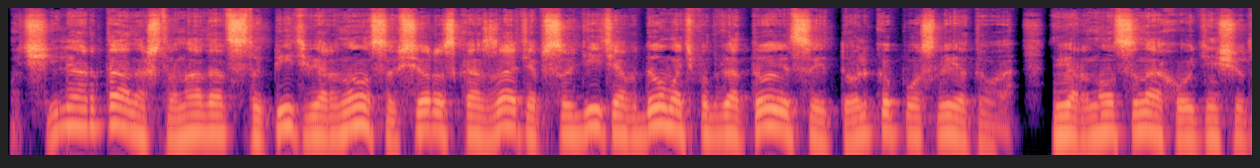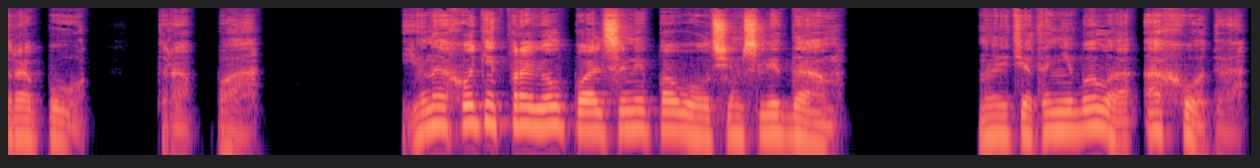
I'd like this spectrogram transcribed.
учили Ардана, что надо отступить, вернуться, все рассказать, обсудить, обдумать, подготовиться, и только после этого вернуться на охотничью тропу. Тропа. Юный охотник провел пальцами по волчьим следам. Но ведь это не была охота.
